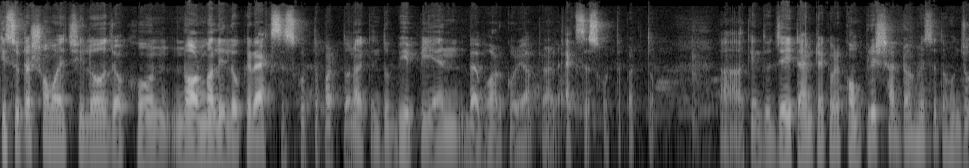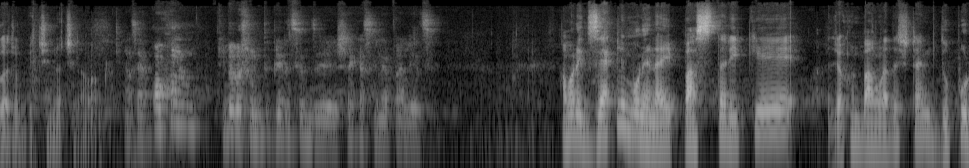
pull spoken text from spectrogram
কিছুটা সময় ছিল যখন নর্মালি লোকেরা অ্যাক্সেস করতে পারতো না কিন্তু ভিপিএন ব্যবহার করে আপনার অ্যাক্সেস করতে পারতো। কিন্তু যেই টাইমটা একেবারে কমপ্লিট শাটডাউন হয়েছে তখন যোগাযোগ বিচ্ছিন্ন ছিলাম আমরা। আচ্ছা কখন কীভাবে শুনতে পেরেছেন যে শেখ হাসিনা পালিয়েছে? আমার এক্স্যাক্টলি মনে নাই, পাঁচ তারিখে যখন বাংলাদেশ টাইম দুপুর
